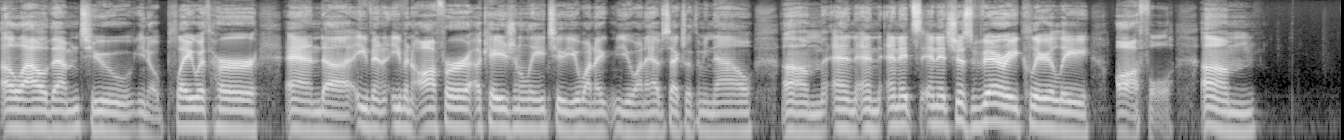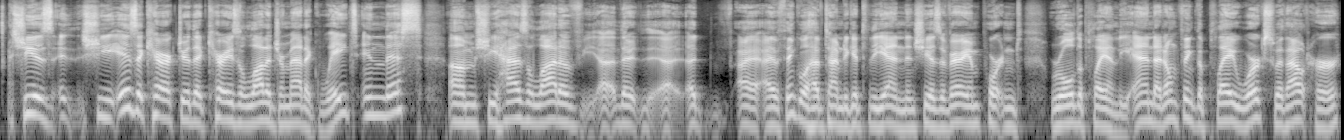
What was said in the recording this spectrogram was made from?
allow them to you know play with her and uh, even even offer occasionally to you want to you want to have sex with me now? Um, and and and it's and it's just very clearly awful. Um, she is she is a character that carries a lot of dramatic weight in this. Um, she has a lot of uh, there, uh, uh, I, I, think we'll have time to get to the end, and she has a very important role to play in the end. I don't think the play works without her.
